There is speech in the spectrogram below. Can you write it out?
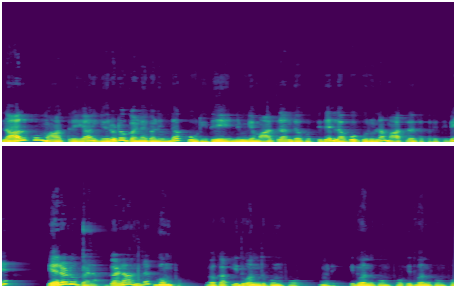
ನಾಲ್ಕು ಮಾತ್ರೆಯ ಎರಡು ಗಣಗಳಿಂದ ಕೂಡಿದೆ. ನಿಮಗೆ ಮಾತ್ರ ಅಂದರೆ ಗೊತ್ತಿದೆ, ಲಘು ಗುರುನ ಮಾತ್ರ ಅಂತ ಕರಿತೀವಿ. ಎರಡು ಗಣ ಗಣ ಅಂದರೆ ಗುಂಪು. ಇವಾಗ ಇದು ಒಂದು ಗುಂಪು, ನೋಡಿ, ಇದು ಒಂದು ಗುಂಪು, ಇದು ಒಂದು ಗುಂಪು,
